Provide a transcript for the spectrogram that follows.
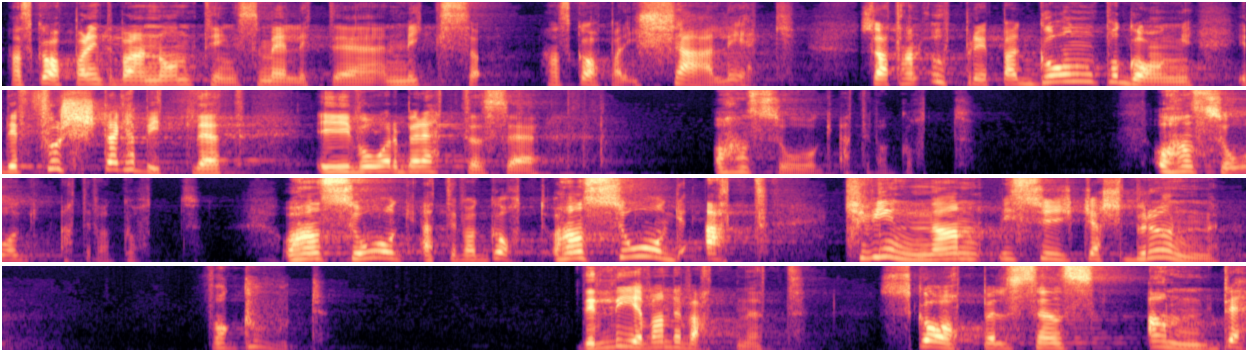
Han skapar inte bara någonting som är lite en mix. Han skapar i kärlek. Så att han upprepar gång på gång i det första kapitlet i vår berättelse. Och han såg att det var gott. Och han såg att det var gott. Och han såg att det var gott. Och han såg att kvinnan vid Sykars brunn var god. Det levande vattnet, skapelsens ande,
